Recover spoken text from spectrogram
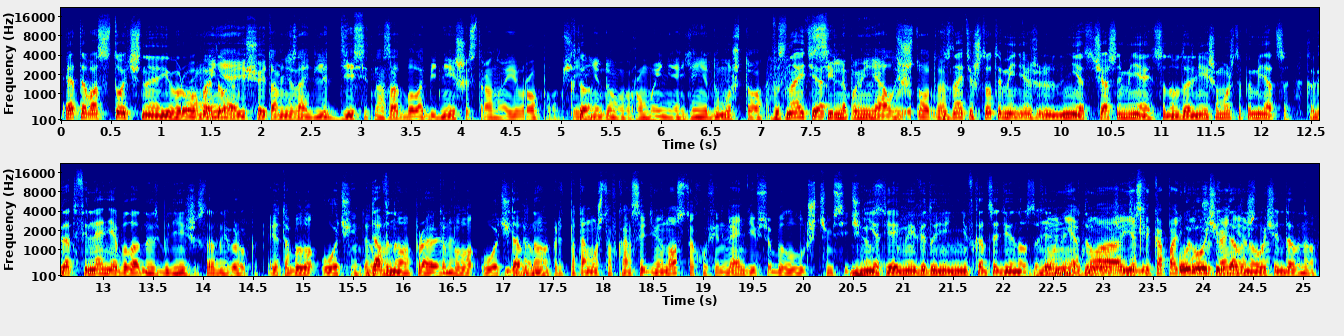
Это Восточная Европа. Румыния это... еще и там, не знаю, лет 10 назад была беднейшей страной Европы. Вообще, Кто? я не думаю, Румыния, я не думаю, что вы знаете, сильно поменялось что-то. Вы знаете, что-то меня... Нет, сейчас не меняется, но в дальнейшем может и поменяться. Когда-то Финляндия была одной из беднейших стран Европы. Это было очень давно. Давно, правильно. Это было очень давно. давно. Потому что в конце 90-х у Финляндии все было лучше, чем сейчас. Нет, я имею в виду не в конце 90-х. Ну нет, виду, ну а очень, если копать глубже, Очень конечно. давно, очень давно.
